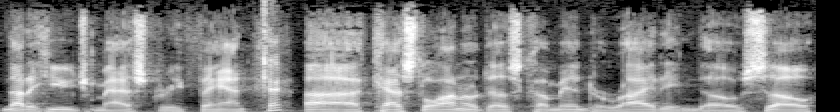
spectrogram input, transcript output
not a huge Mastery fan. Okay. Uh, Castellano does come in to ride him, though. So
